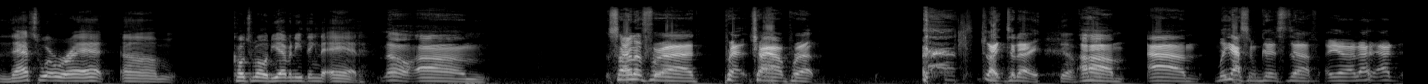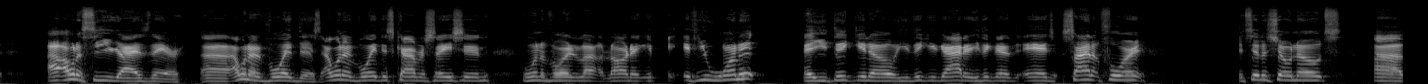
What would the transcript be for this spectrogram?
that's where we're at. Um, Coach Moe, do you have anything to add? No. Um, sign up for uh, prep, tryout prep like today. Yeah. Um, um, we got some good stuff. You know, I, I, I want to see you guys there. Uh, I want to avoid this. I want to avoid this conversation. I want to avoid Lardy. If, if you want it and you think you know, you think you got it, you think that's the edge, sign up for it. It's in the show notes. Uh,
